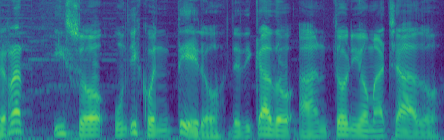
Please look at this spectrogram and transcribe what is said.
Serrat hizo un disco entero dedicado a Antonio Machado.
